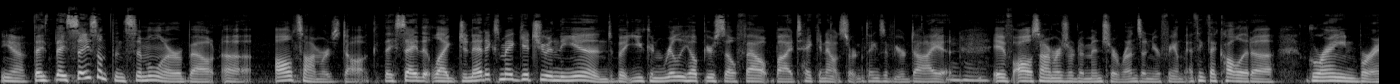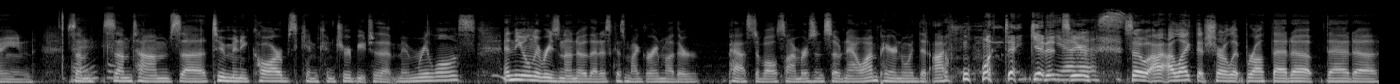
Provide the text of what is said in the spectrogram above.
Yeah, they they say something similar about uh, Alzheimer's, doc. They say that like genetics may get you in the end, but you can really help yourself out by taking out certain things of your diet. If Alzheimer's or dementia runs in your family, I think they call it a grain brain. Some sometimes uh, too many carbs can contribute to that memory loss, and the only reason I know that is because my grandmother passed of Alzheimer's, and so now I'm paranoid that I want to get it Yes. too. So I, I like that Charlotte brought that up. That uh,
